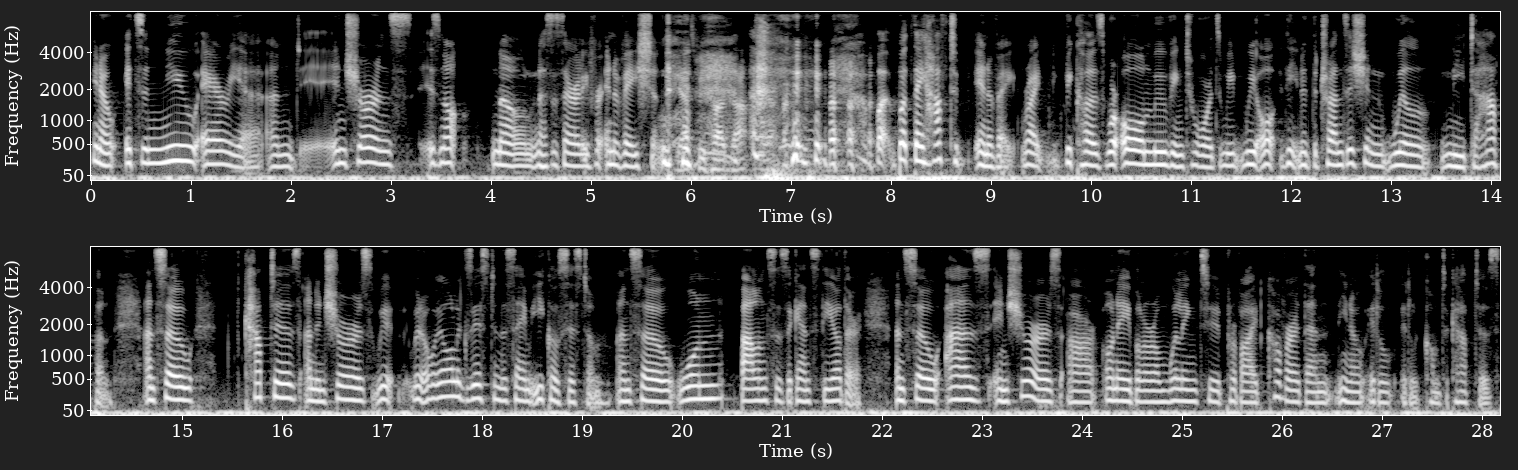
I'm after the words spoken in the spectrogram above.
you know it's a new area and insurance is not known necessarily for innovation. Yes, we've heard that. Yeah. but but they have to innovate, right? Because we're all moving towards we we all you know the transition will need to happen, and so captives and insurers, we, we all exist in the same ecosystem. And so one balances against the other. And so as insurers are unable or unwilling to provide cover, then, you know, it'll, it'll come to captives.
